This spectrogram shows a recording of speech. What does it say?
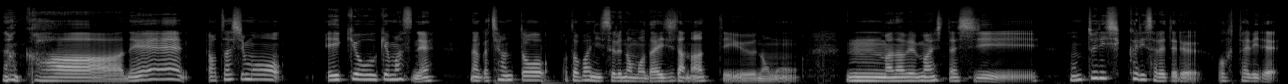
なんかね私も影響を受けますね。なんかちゃんと言葉にするのも大事だなっていうのもうん学べましたし本当にしっかりされてるお二人で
